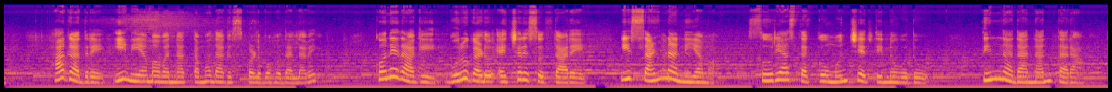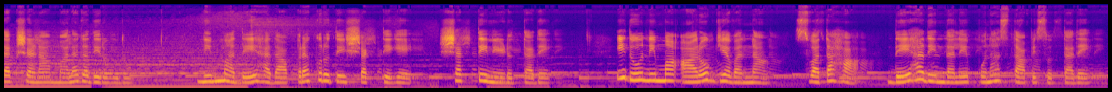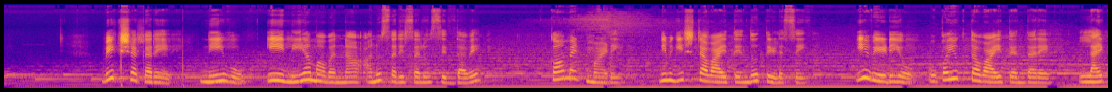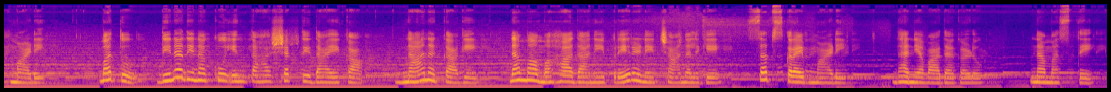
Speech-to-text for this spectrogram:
ಹಾಗಾದರೆ ಈ ನಿಯಮವನ್ನು ತಮ್ಮದಾಗಿಸಿಕೊಳ್ಳಬಹುದಲ್ಲವೇ? ಕೊನೆಯದಾಗಿ, ಗುರುಗಳು ಎಚ್ಚರಿಸುತ್ತಾರೆ, ಈ ಸಣ್ಣ ನಿಯಮ, ಸೂರ್ಯಾಸ್ತಕ್ಕೂ ಮುಂಚೆ ತಿನ್ನುವುದು ತಿನ್ನದ ನಂತರ ತಕ್ಷಣ ಮಲಗದಿರುವುದು ನಿಮ್ಮ ದೇಹದ ಪ್ರಕೃತಿ ಶಕ್ತಿಗೆ ಶಕ್ತಿ ನೀಡುತ್ತದೆ. ಇದು ನಿಮ್ಮ ಆರೋಗ್ಯವನ್ನು ಸ್ವತಃ ದೇಹದಿಂದಲೇ ಪುನಃ ಸ್ಥಾಪಿಸುತ್ತದೆ ವೀಕ್ಷಕರೇ, ನೀವು ಈ ನಿಯಮವನ್ನು ಅನುಸರಿಸಲು ಸಿದ್ಧವೇ? ಕಾಮೆಂಟ್ ಮಾಡಿ, ನಿಮಗಿಷ್ಟವಾಯಿತೆಂದು ತಿಳಿಸಿ. ಈ ವಿಡಿಯೋ ಉಪಯುಕ್ತವಾಯಿತೆಂದರೆ ಲೈಕ್ ಮಾಡಿ ಮತ್ತು ದಿನ ದಿನಕ್ಕೂ ಇಂತಹ ಶಕ್ತಿದಾಯಕ ಜ್ಞಾನಕ್ಕಾಗಿ ನಮ್ಮ ಮಹಾದಾನಿ ಪ್ರೇರಣೆ ಚಾನಲ್ಗೆ ಸಬ್ಸ್ಕ್ರೈಬ್ ಮಾಡಿ. ಧನ್ಯವಾದಗಳು. ನಮಸ್ತೆ.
